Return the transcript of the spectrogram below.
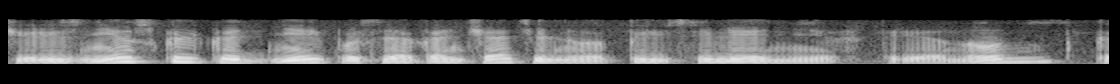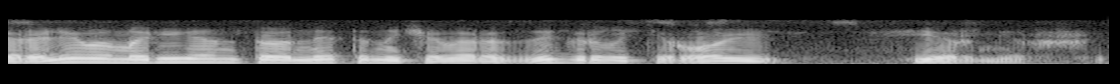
Через несколько дней после окончательного переселения в Трианон королева Мария Антуанетта начала разыгрывать роль фермерши.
